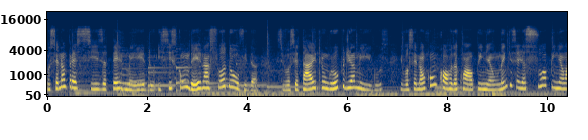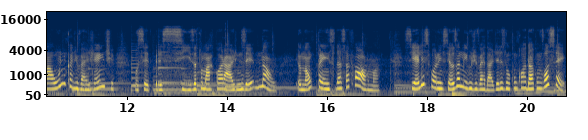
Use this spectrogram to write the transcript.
Você não precisa ter medo e se esconder na sua dúvida. Se você está entre um grupo de amigos e você não concorda com a opinião, nem que seja a sua opinião a única divergente, você precisa tomar coragem e dizer: não, eu não penso dessa forma. Se eles forem seus amigos de verdade, eles vão concordar com você.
